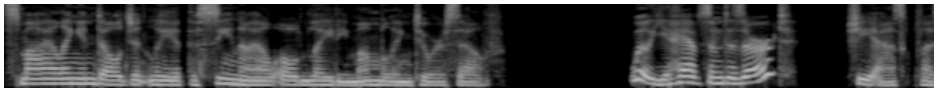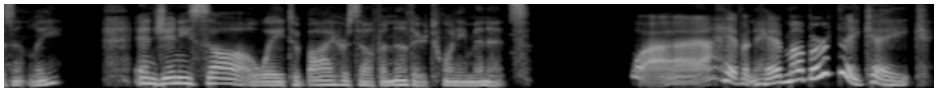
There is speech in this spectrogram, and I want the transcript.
smiling indulgently at the senile old lady mumbling to herself. Will you have some dessert? she asked pleasantly, and Ginny saw a way to buy herself another twenty minutes. Why, I haven't had my birthday cake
